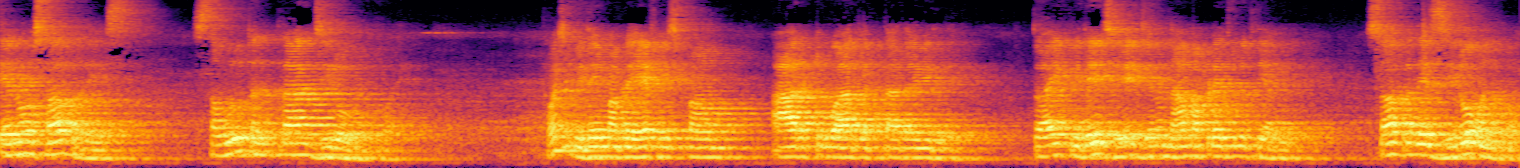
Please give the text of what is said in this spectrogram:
જેનો સપ્રદેશ સંવૃતંત્રા ઝીરો હોય. ખબર છે વિધેયમાં આપણે F is from R to R લખતા હતા એવી રીતે. તો આ એક વિધેય છે જેનું નામ આપણે હજુ નથી આપ્યું. સપ્રદેશ ઝીરો વન હોય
